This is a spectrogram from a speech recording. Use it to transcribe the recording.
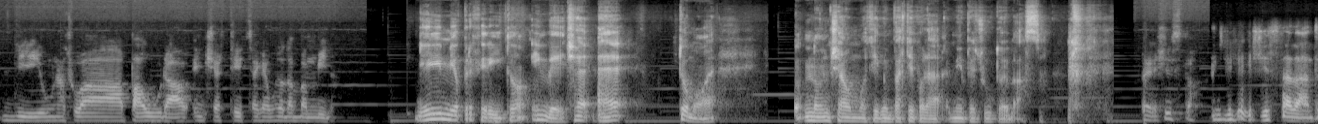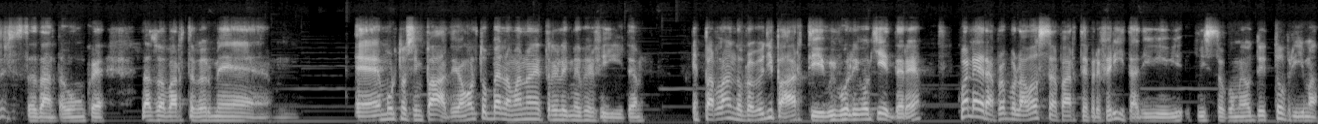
di una sua paura e incertezza che ha avuto da bambina. Il mio preferito invece è Tomoe. Non c'è un motivo in particolare, mi è piaciuto e basta. Eh, ci sta. ci sta tanto, ci sta tanto. Comunque la sua parte per me è molto simpatica, molto bella, ma non è tra le mie preferite. E parlando proprio di parti, vi volevo chiedere qual era proprio la vostra parte preferita, di, visto come ho detto prima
